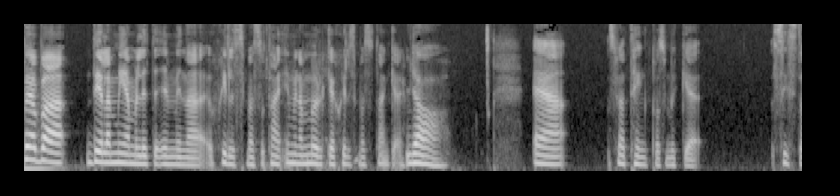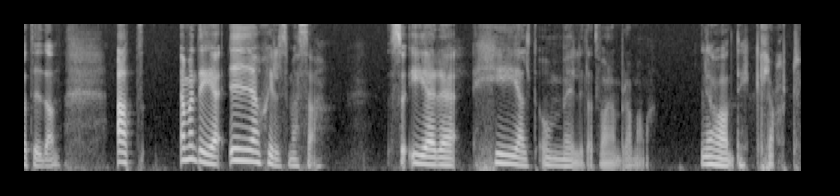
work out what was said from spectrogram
Får jag bara dela med mig lite i mina, i mina mörka skilsmässotankar? Ja. eh, som jag har tänkt på så mycket sista tiden. Att ja, men det är, i en skilsmässa så är det helt omöjligt att vara en bra mamma. Ja, det är klart.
